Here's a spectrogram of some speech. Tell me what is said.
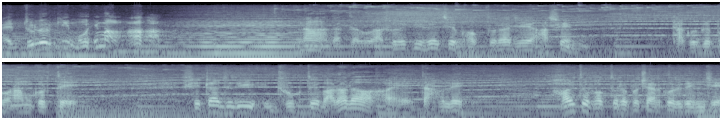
পায়ের ধুলোর কি মহিমা? আহা না ডাক্তারবাবু আসলে কি হয়েছে? ভক্তরা যে আসেন ঠাকুরকে প্রণাম করতে সেটা যদি ঢুকতে বাধা দেওয়া হয় তাহলে হয়তো ভক্তরা প্রচার করবেন যে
